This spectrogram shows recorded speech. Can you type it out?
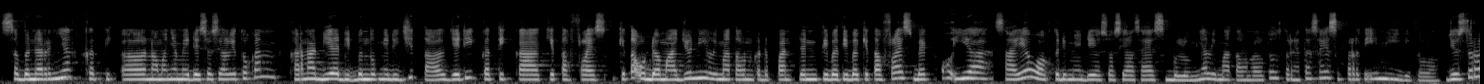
sebenarnya ketika uh, eh, namanya media sosial itu kan karena dia dibentuknya digital, jadi ketika kita flash, kita udah maju nih lima tahun ke depan dan tiba-tiba kita flashback, oh iya saya waktu di media sosial saya sebelumnya lima tahun lalu tuh ternyata saya seperti ini gitu loh. Justru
